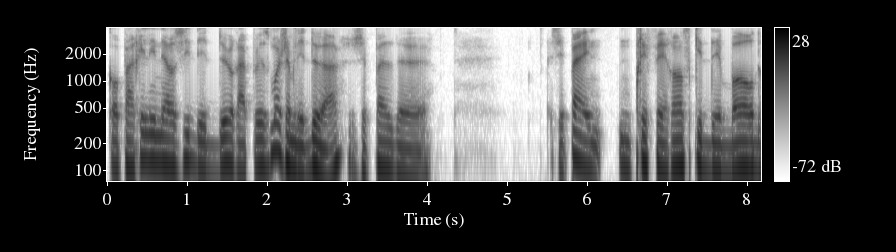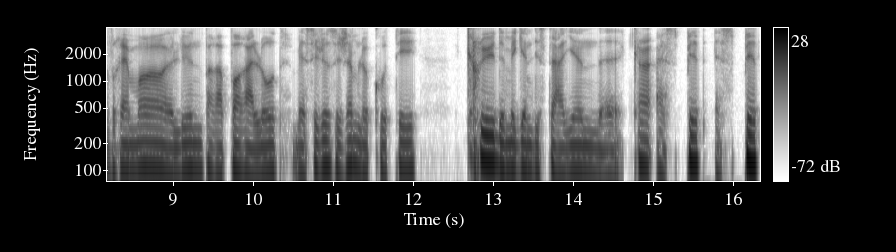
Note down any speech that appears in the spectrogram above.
comparer l'énergie des deux rappeuses. Moi, j'aime les deux. Hein. J'ai pas de. J'ai pas une, préférence qui déborde vraiment euh, l'une par rapport à l'autre, mais c'est juste j'aime le côté cru de Megan Thee Stallion. Quand elle spit, elle spit,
